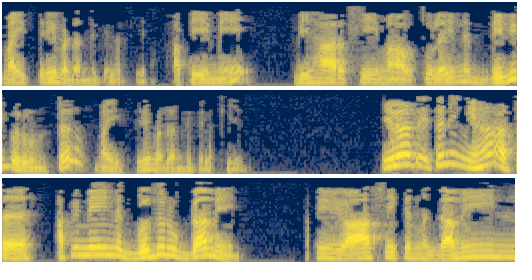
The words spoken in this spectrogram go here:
මෛත්‍රී වඩන්න කියලා කියනවා. අපේ මේ විහාර සීමාව තුළ ඉන්න දෙවිවරුන්ට මෛත්‍රී වඩන්න කියලා කියනවා. ඊළඟට එතනින් එහාට අපි මේ ඉන්න ගොදුරු ගමේ අපි මේ වාසය කරන ගමේ ඉන්න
